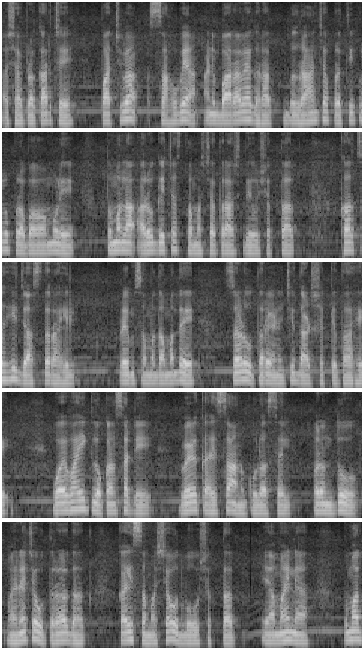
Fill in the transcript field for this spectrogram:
अशा प्रकारचे पाचव्या सहाव्या आणि बाराव्या घरात ग्रहांच्या प्रतिकूल प्रभावामुळे तुम्हाला आरोग्याच्या समस्या त्रास देऊ शकतात. खर्चही जास्त राहील. प्रेमसंबंधामध्ये चढ उतार येण्याची दाट शक्यता आहे. वैवाहिक लोकांसाठी वेळ काहीसा अनुकूल असेल परंतु महिन्याच्या उत्तरार्धात काही समस्या उद्भवू शकतात. या महिन्यात तुम्हाला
